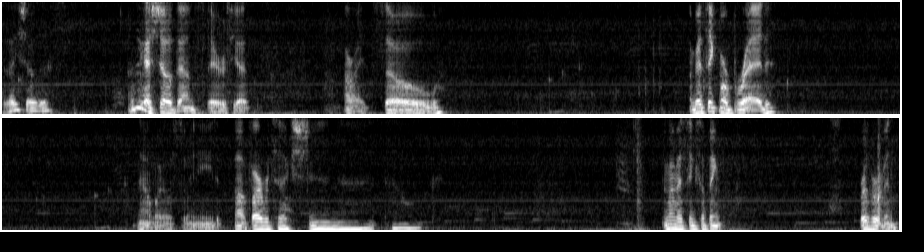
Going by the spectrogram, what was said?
Did I show this? I don't think I showed downstairs yet. Alright, so... I'm gonna take more bread. Now, what else do I need? Uh, fire protection, uh. Am I missing something? Where's Ruben?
